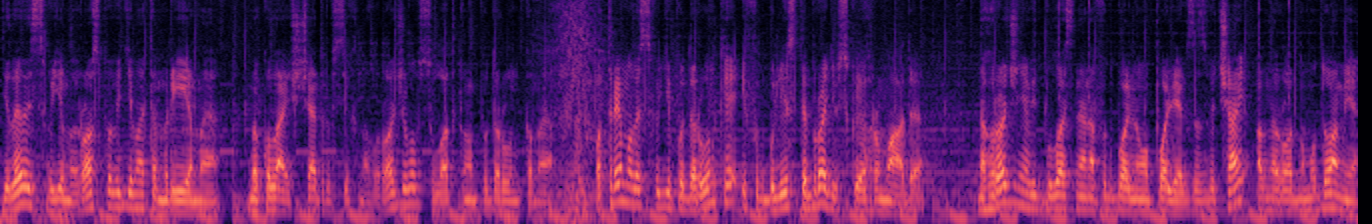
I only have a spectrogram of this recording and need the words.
ділились своїми розповідями та мріями. Миколай щедро всіх нагороджував солодкими подарунками. Отримали свої подарунки і футболісти Бродівської громади. Нагородження відбулось не на футбольному полі, як зазвичай, а в народному домі.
